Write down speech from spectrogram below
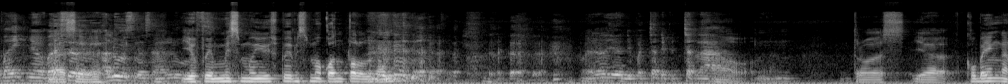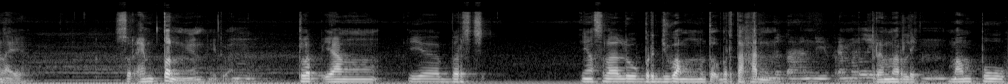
baiknya bahasa, bahasa- halus bahasa halus. Eufemisme eufemisme kontol kan padahal ya dipecat dipecat lah Oh. Mm. Terus ya kau bayangkan lah ya. Southampton kan gitu kan. Hmm. klub yang ya ber yang selalu berjuang untuk bertahan. Bertahan di Premier League. Premier League. Mm. mampu.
